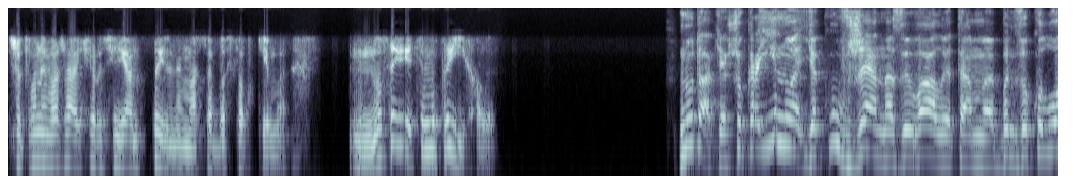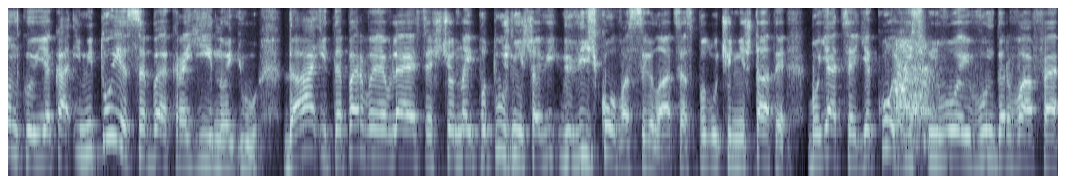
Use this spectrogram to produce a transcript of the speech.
що вони вважають що росіян сильними, а себе слабкими. Ну, здається, ми приїхали. Ну так, якщо країну, яку вже називали там бензоколонкою, яка імітує себе країною, да і тепер виявляється, що найпотужніша військова сила, а це Сполучені Штати, бояться якоїсь нової вундервафе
